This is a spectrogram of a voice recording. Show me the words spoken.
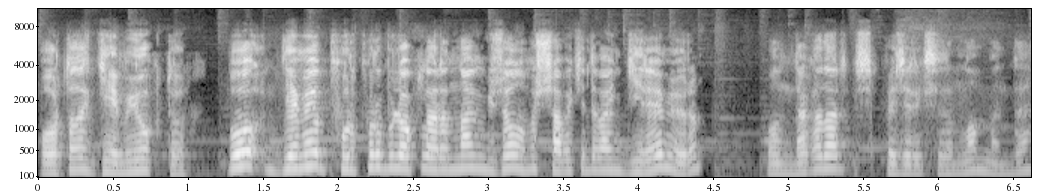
Ortada gemi yoktu. Bu gemi purpur bloklarından güzel olmuş. Tabii ki de ben giremiyorum. Oğlum ne kadar beceriksizim lan ben de.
